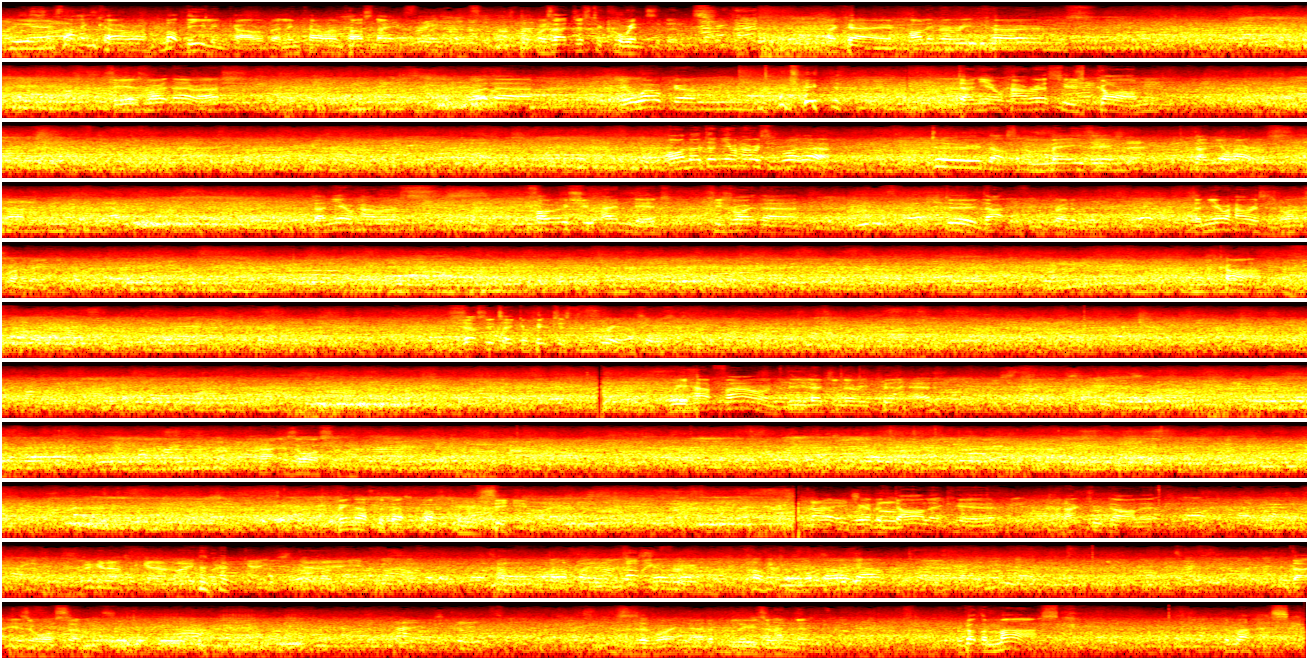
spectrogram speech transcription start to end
Oh, yeah. Is that Linkara? Not the Linkara, but Linkara impersonator? Or was that just a coincidence? Okay, Holly Marie Combs. She is right there, Ash. Right there. You're welcome. Danielle Harris, who's gone. Oh no, Danielle Harris is right there. Dude, that's amazing. Danielle Harris. Danielle Harris. Photo shoot ended. She's right there. Dude, that is incredible. Danielle Harris is right in front of me. I can't. She's actually pictures. That's awesome. We have found the legendary pinhead. That is awesome. Think that's the best costume we've seen. We have a cool. Dalek here, an actual Dalek. We're gonna have to get out of the way for gets. That is awesome. That is cool. This is a right now the palooza, isn't it? We've got the mask. The mask.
